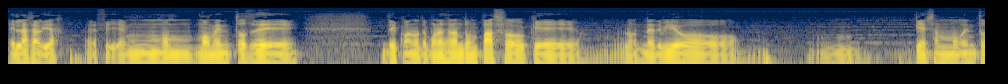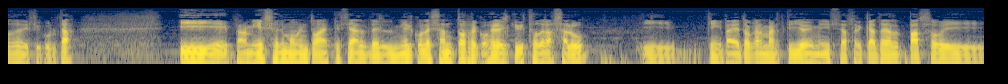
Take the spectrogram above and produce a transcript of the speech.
es la realidad. Es decir, hay momentos de, de cuando te pones delante de un paso que los nervios mm, piensan momentos de dificultad. Y para mí es el momento más especial del miércoles santo, recoger el Cristo de la Salud y que mi padre toca el martillo y me dice acércate al paso y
